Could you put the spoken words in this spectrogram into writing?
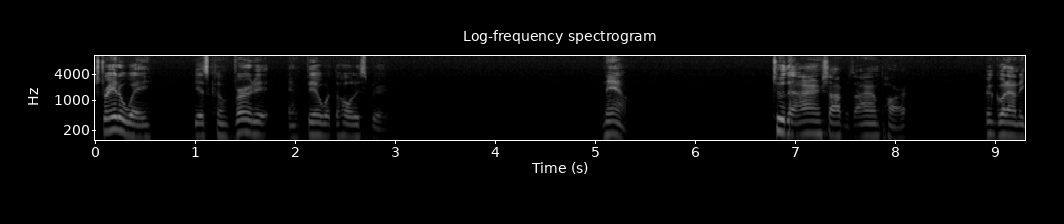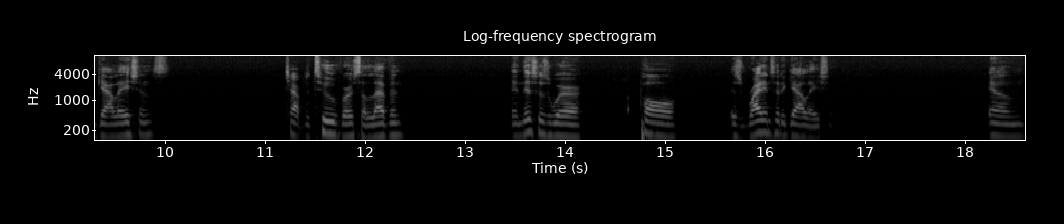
straight away gets converted and filled with the Holy Spirit. Now, to the iron sharpens iron part, we're going to go down to Galatians chapter 2, verse 11. And this is where Paul is writing to the Galatians. And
